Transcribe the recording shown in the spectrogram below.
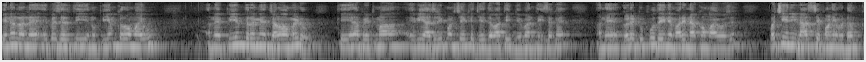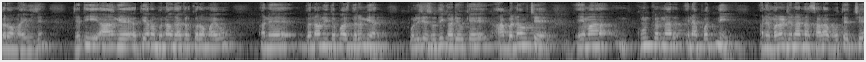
પેનલ અને એફએસએલથી એનું પીએમ કરવામાં આવ્યું અને પીએમ દરમિયાન જાણવા મળ્યું કે એના પેટમાં એવી હાજરી પણ છે કે જે દવાથી બેભાન થઈ શકાય. અને ગળે ટૂંપો દઈને મારી નાખવામાં આવ્યો છે. પછી એની લાશ છે પાણીમાં ડમ્પ કરવામાં આવી છે. જેથી આ અંગે અત્યારનો બનાવ દાખલ કરવામાં આવ્યો અને બનાવની તપાસ દરમિયાન પોલીસે શોધી કાઢ્યું કે આ બનાવ છે એમાં ખૂન કરનાર એના પત્ની અને મરણ જનારના શાળા પોતે જ છે.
